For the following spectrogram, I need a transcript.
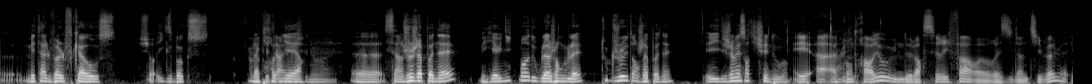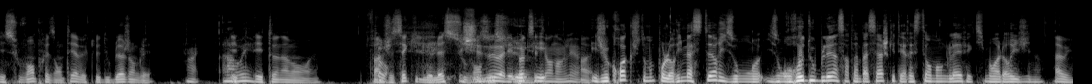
euh, Metal Wolf Chaos sur Xbox. La première. nous, ouais. Euh, c'est un jeu japonais, mais il y a uniquement un doublage anglais. Tout le jeu est en japonais. Et il est jamais sorti chez nous. hein. Et à, à contrario, une de leurs séries phares, euh, Resident Evil, est souvent présentée avec le doublage anglais. Ah É- ouais. Étonnamment, ouais. Enfin, Oh. je sais qu'ils le laissent souvent. Chez eux, à l'époque, Et- c'était en anglais. ouais. Ouais. Et je crois que justement pour le remaster, ils ont, ils ont redoublé un certain passage qui était resté en anglais effectivement à l'origine. Ah oui.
